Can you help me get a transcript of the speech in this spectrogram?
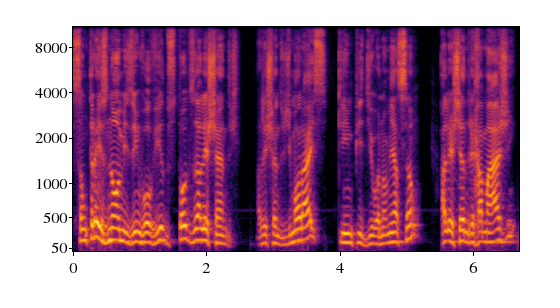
São três nomes envolvidos, todos Alexandre. Alexandre de Moraes, que impediu a nomeação, Alexandre Ramagem,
